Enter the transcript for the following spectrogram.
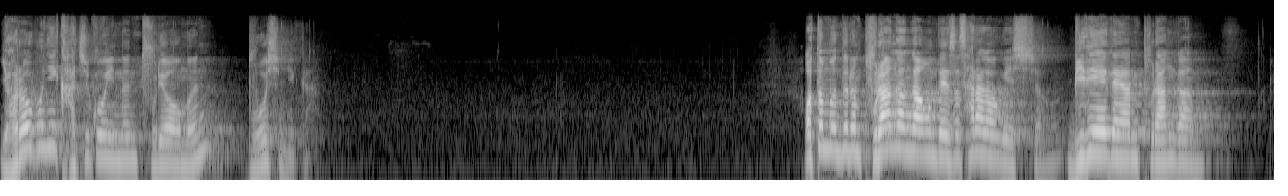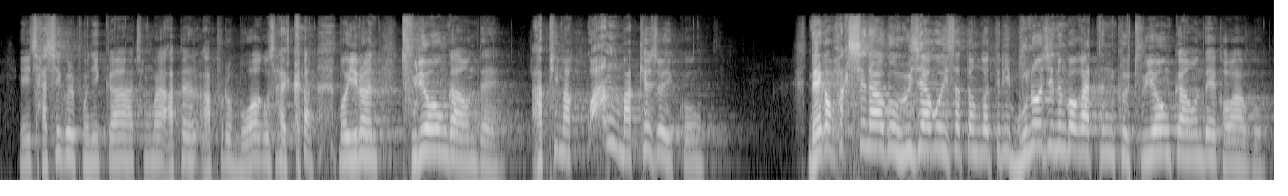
여러분이 가지고 있는 두려움은 무엇입니까? 어떤 분들은 불안감 가운데에서 살아가고 계시죠. 미래에 대한 불안감. 이 자식을 보니까 정말 앞에, 앞으로 뭐하고 살까? 뭐 이런 두려운 가운데 앞이 막 꽉 막혀져 있고 내가 확신하고 의지하고 있었던 것들이 무너지는 것 같은 그 두려움 가운데 거하고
